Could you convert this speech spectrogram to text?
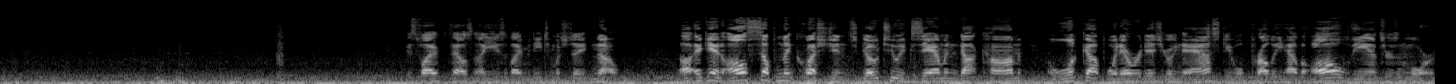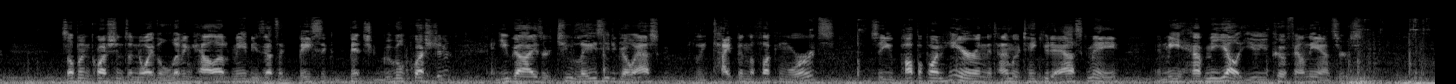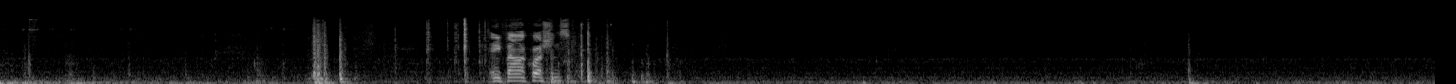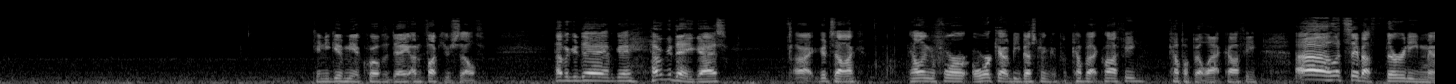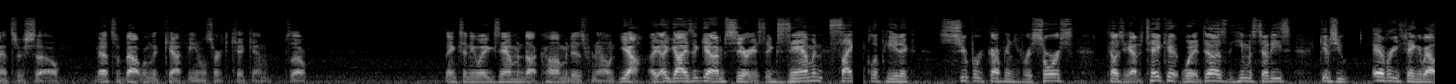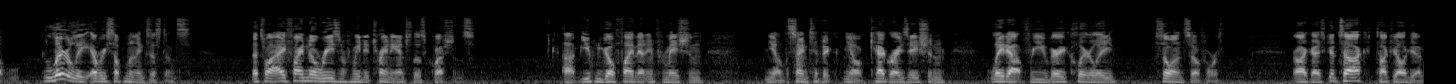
Is 5,000 IUs of vitamin D too much today? No. Uh, again, all supplement questions, go to examine.com, look up whatever it is you're going to ask. It will probably have all the answers and more. Supplement questions annoy the living hell out of me because that's a basic bitch Google question, and you guys are too lazy to go ask, type in the fucking words. So you pop up on here, and the time it would take you to ask me, and me have me yell at you, you could have found the answers. Any final questions? Can you give me a quote of the day? Unfuck yourself. Have a good day. Have a good day. have a good day, you guys. All right, good talk. How long before a workout would be best drink a cup of that coffee? Cup of black coffee. Uh, let's say about 30 minutes or so. That's about when the caffeine will start to kick in. So. Thanks anyway. Examine.com it is for now. Yeah, guys, again, I'm serious. Examine encyclopedic, super comprehensive resource. Tells you how to take it, what it does, the human studies, gives you everything about literally every supplement in existence. That's why I find no reason for me to try and answer those questions. Uh, you can go find that information, you know, the scientific, you know, categorization laid out for you very clearly, so on and so forth. All right, guys, good talk. Talk to y'all again.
